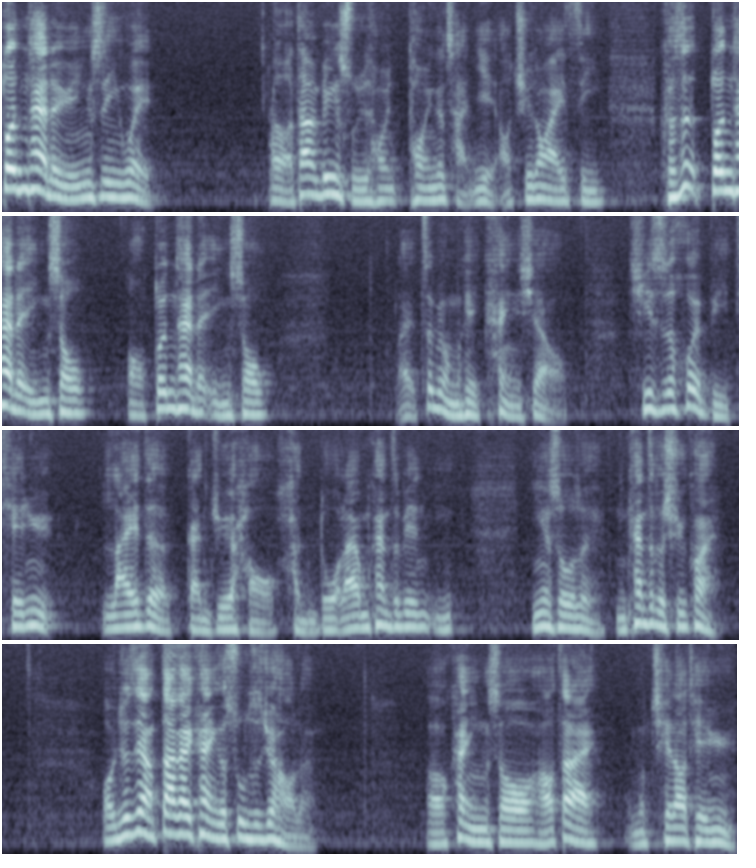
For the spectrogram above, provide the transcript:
敦泰的原因是因为呃，他们毕竟属于同同一个产业啊，驱动 IC，可是敦泰的营收。哦，敦泰的营收，来这边我们可以看一下哦，其实会比天域来的感觉好很多。来，我们看这边营营业收入，你看这个区块，我就这样大概看一个数字就好了。哦，看营收，好，再来我们切到天域，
